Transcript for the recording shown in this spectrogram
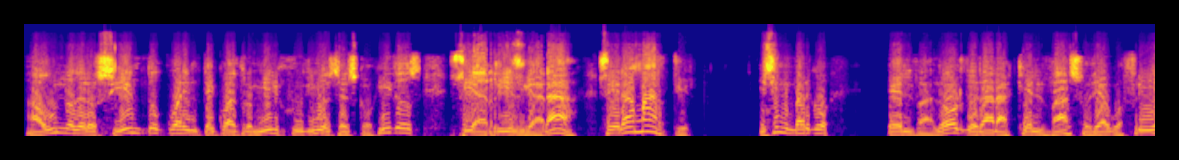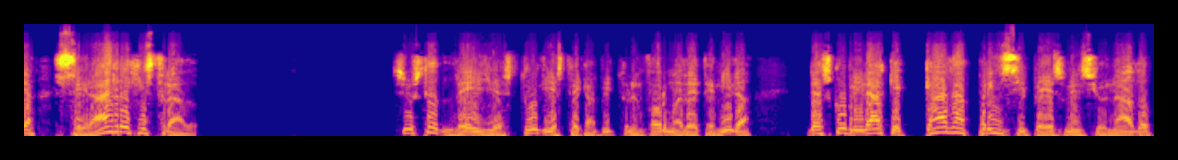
a uno de los 144 mil judíos escogidos, se arriesgará, será mártir. Y sin embargo, el valor de dar aquel vaso de agua fría será registrado. Si usted lee y estudia este capítulo en forma detenida, descubrirá que cada príncipe es mencionado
